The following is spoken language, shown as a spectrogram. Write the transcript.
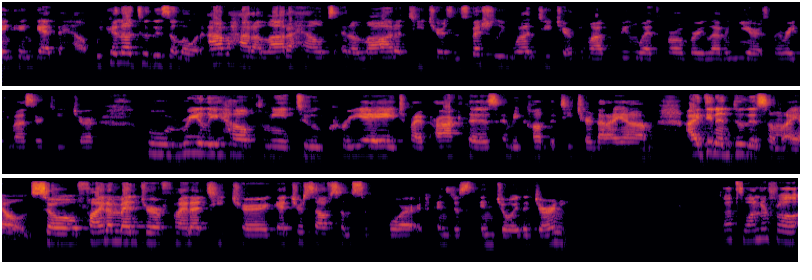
and can get the help. We cannot do this alone. I've had a lot of helps and a lot of teachers, especially one teacher whom I've been with for over 11 years, my Reiki master teacher, who really helped me to create my practice and become the teacher that I am. I didn't do this on my own. So find a mentor, find a teacher, get yourself some support, and just enjoy the journey. That's wonderful.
